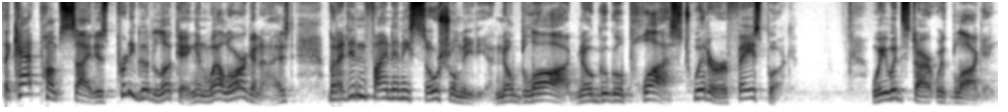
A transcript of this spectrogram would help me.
The Cat Pump site is pretty good looking and well organized, but I didn't find any social media, no blog, no Google Plus, Twitter, or Facebook. We would start with blogging.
